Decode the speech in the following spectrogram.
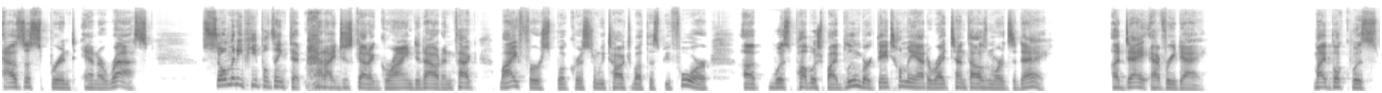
as a sprint and a rest so many people think that man i just got to grind it out. In fact my first book kristen we talked about this before uh, was published by bloomberg. They told me i had to write 10000 words a day a day every day. My book was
